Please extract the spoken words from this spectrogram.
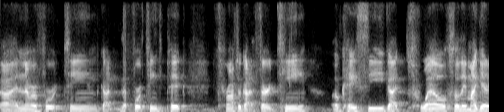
uh, at number 14, got the 14th pick. Toronto got 13. OKC got 12, so they might get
